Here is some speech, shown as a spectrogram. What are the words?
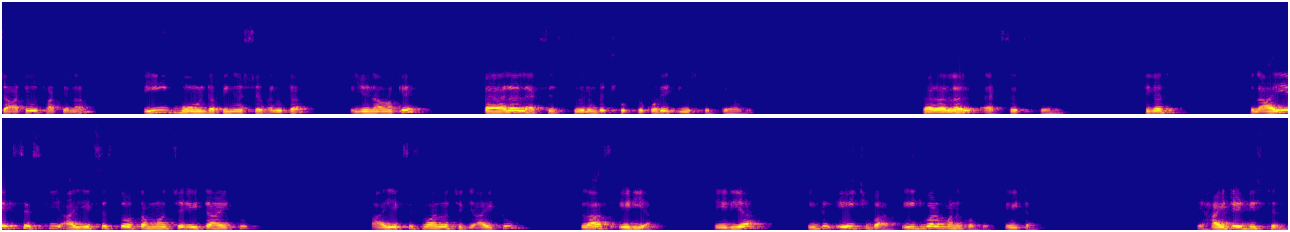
চার্টেও থাকে না, এই মোমেন্ট অফ ইনার্সিয়া ভ্যালুটা এই জন্য আমাকে প্যারালাল অ্যাক্সেস থিওরেমটা ছোট্ট করে ইউজ করতে হবে। প্যারালাল অ্যাক্সেস থিওরেম ঠিক আছে? তাহলে আই এক্সেস কি? আই এক্সেস তো তার মানে হচ্ছে এইটা আই টু আই এক্সেস মানে হচ্ছে কি? I two plus area area into H bar H bar মানে কত? এইটা। হাইটের ডিস্টেন্স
